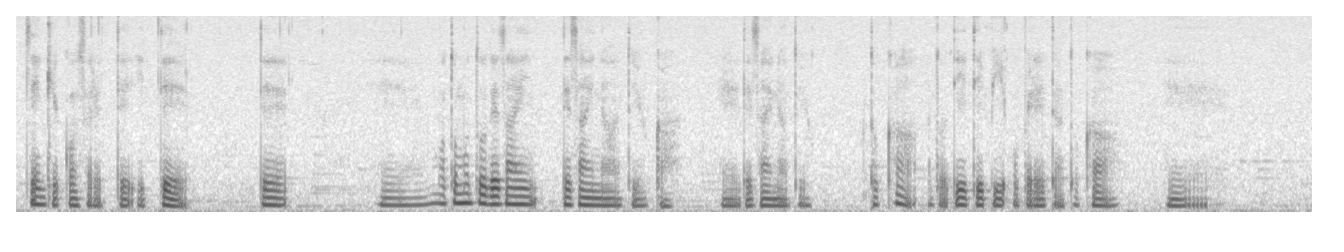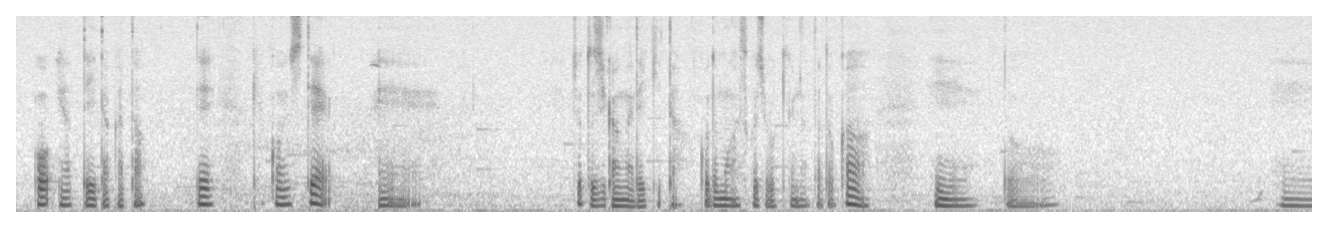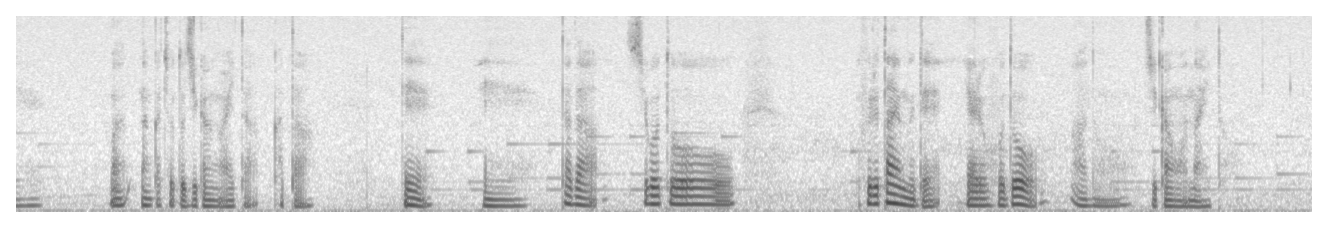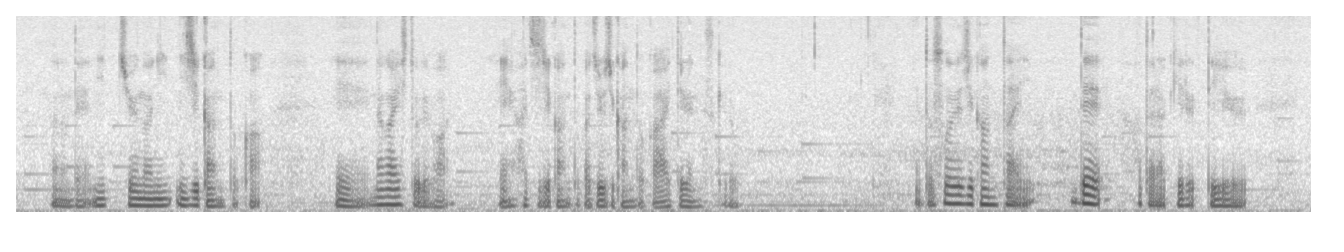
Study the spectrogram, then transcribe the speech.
全員結婚されていてで、えー、もともとデザインデザイナーというか、えー、デザイナーというとかあと DTP オペレーターとか、えー、をやっていた方。で結婚して、えー、ちょっと時間ができた。子供が少し大きくなったとかえー、とえーまあ、なんかちょっと時間が空いた方で、えー、ただ仕事をフルタイムでやるほどあの時間はないと。なので日中の 2, 2時間とか、えー、長い人では、えー、8時間とか10時間とか空いてるんですけど、えーと、そういう時間帯で働けるっていう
